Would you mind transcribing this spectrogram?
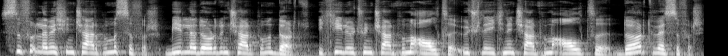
0 ile 5'in çarpımı 0. 1 ile 4'ün çarpımı 4. 2 ile 3'ün çarpımı 6. 3 ile 2'nin çarpımı 6, 4 ve 0.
